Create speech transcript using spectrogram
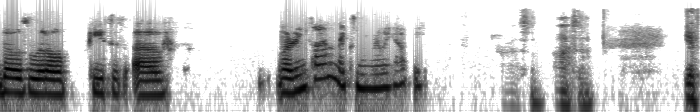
those little pieces of learning time makes me really happy. Awesome. Awesome. If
